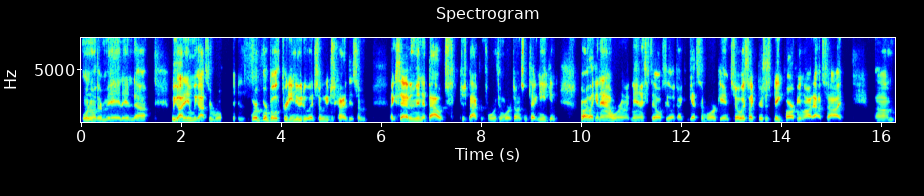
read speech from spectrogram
one other man, and uh, we got in. We got some rolls. And we're we're both pretty new to it, so we just kind of did some like seven minute bouts, just back and forth, and worked on some technique. And probably like an hour, and like, man, I still feel like I could get some work in. So it's like there's this big parking lot outside. Um,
